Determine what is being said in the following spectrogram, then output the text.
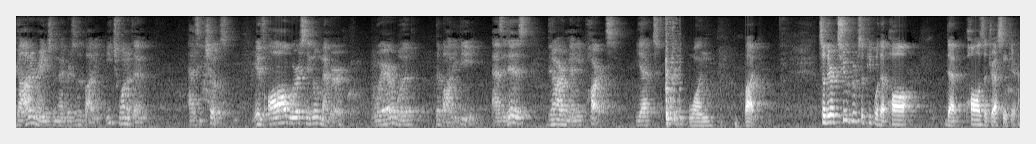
God arranged the members of the body, each one of them, as He chose. If all were a single member, where would the body be? As it is, there are many parts, yet one body. So there are two groups of people that Paul that Paul is addressing here.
